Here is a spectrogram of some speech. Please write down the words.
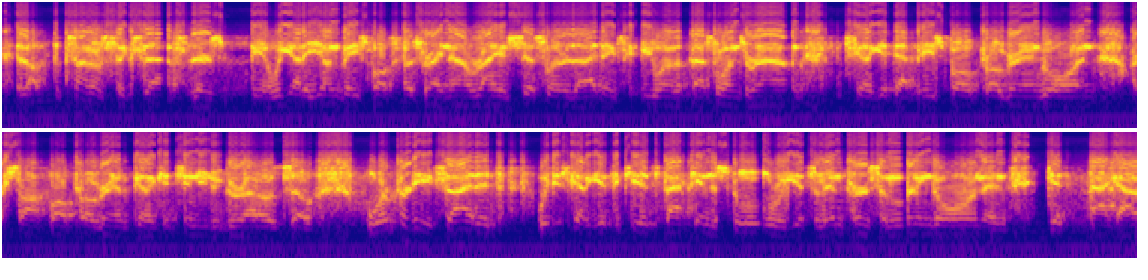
a ton of success. There's, you know, we got a young baseball coach right now, Ryan Schisler, that I think is going to be one of the best ones around. It's going to get that baseball program going. Our softball program is going to continue to grow. So we're pretty excited. We just got to get the kids back into school we get some in-person learning going and get back out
